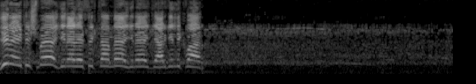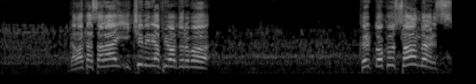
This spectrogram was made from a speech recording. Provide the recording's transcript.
yine yetişme, yine elektriklenme, yine gerginlik var. Galatasaray 2-1 yapıyor durumu. 49 Sanders.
